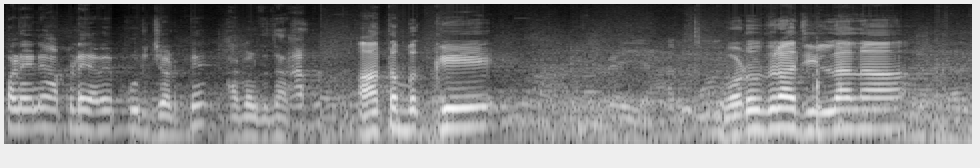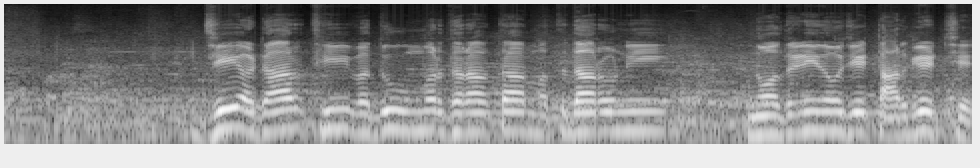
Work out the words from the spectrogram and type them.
પણ એને આપણે હવે પૂર ઝડપે આગળ વધારશું. આ તબક્કે વડોદરા જિલ્લાના જે અઢારથી વધુ ઉંમર ધરાવતા મતદારોની નોંધણીનો જે ટાર્ગેટ છે,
